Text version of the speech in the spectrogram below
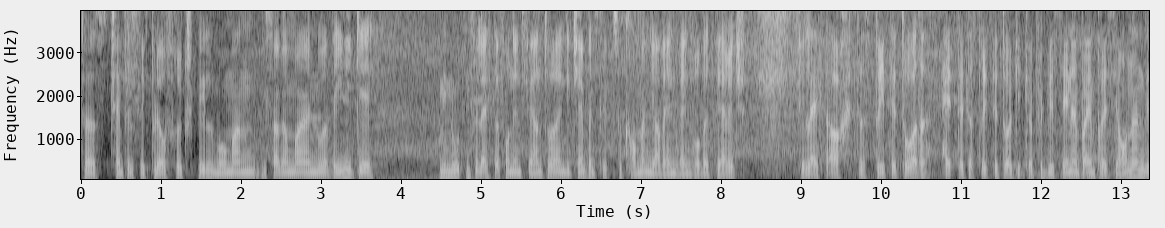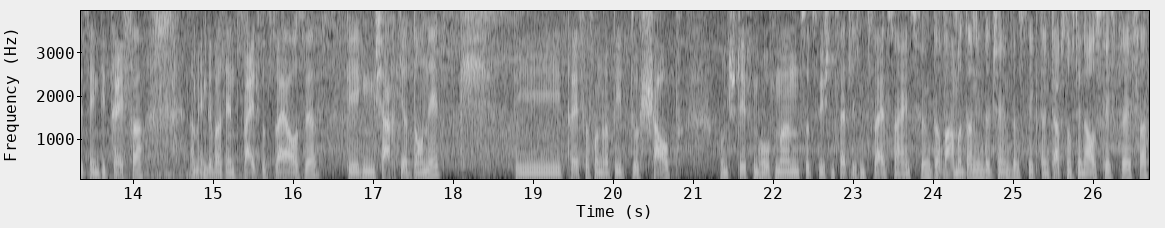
das Champions League Playoff Rückspiel, wo man, ich sage einmal, nur wenige Minuten vielleicht davon entfernt war, in die Champions League zu kommen. Ja, wenn, wenn Robert Beric vielleicht auch das dritte Tor oder hätte das dritte Tor geköpft. Wir sehen ein paar Impressionen, wir sehen die Treffer. Am Ende war es ein 2 zu 2 auswärts gegen Schachtja Donetsk. Die Treffer von Rapid durch Schaub und Steffen Hofmann zur zwischenzeitlichen 2 zu 1 Führung. Da war man dann in der Champions League. Dann gab es noch den Ausgleichstreffer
